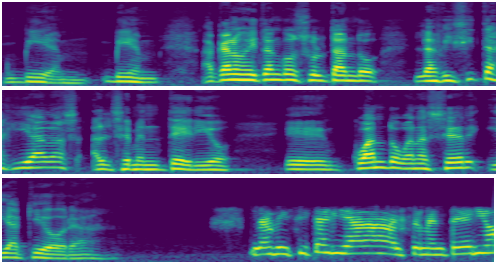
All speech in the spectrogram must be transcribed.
Bien, bien. Acá nos están consultando las visitas guiadas al cementerio. Eh, ¿Cuándo van a ser y a qué hora? Las visitas guiadas al cementerio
